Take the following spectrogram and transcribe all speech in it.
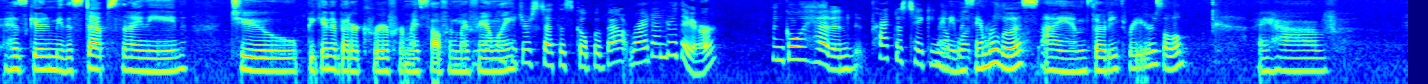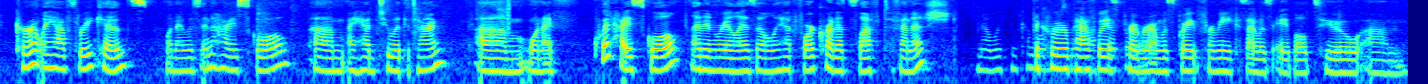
has given me the steps that I need to begin a better career for myself and my family. Get your stethoscope about right under there and go ahead and practice taking My name is Amber pressure. Lewis. I am 33 years old. I have currently have three kids. When I was in high school, um, I had two at the time. Um, when I quit high school, I didn't realize I only had four credits left to finish. Now we can come the Career Pathways program was great for me because I was able to um,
